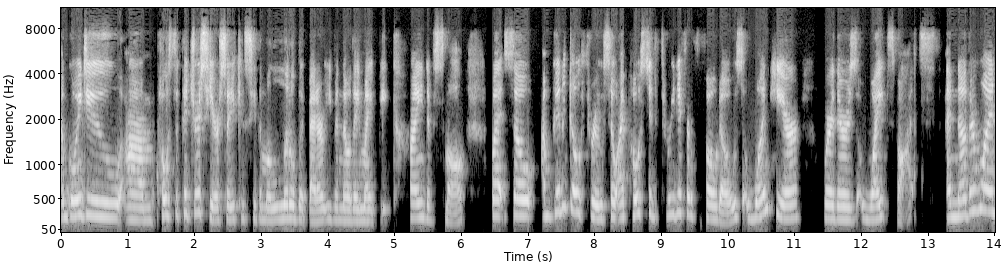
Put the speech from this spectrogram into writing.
I'm going to um, post the pictures here so you can see them a little bit better, even though they might be kind of small. But so I'm going to go through. So I posted three different photos. One here where there's white spots, another one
